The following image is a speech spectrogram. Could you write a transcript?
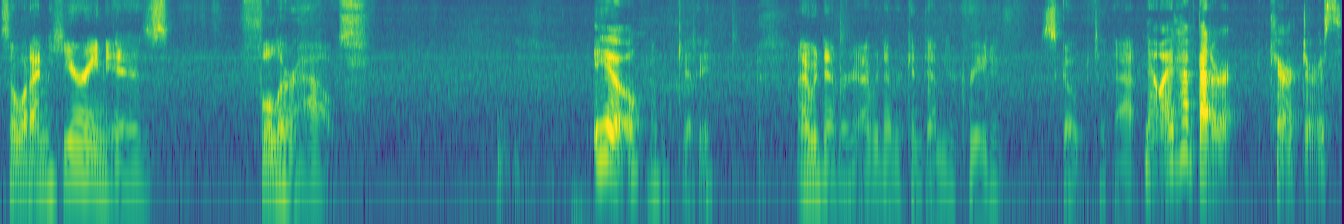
so what I'm hearing is Fuller House. Ew. I'm kidding. I would never, I would never condemn your creative scope to that. No, I'd have better characters.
